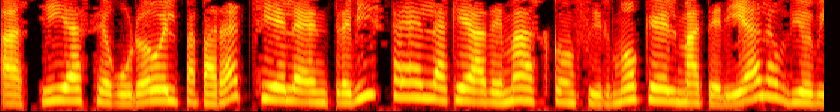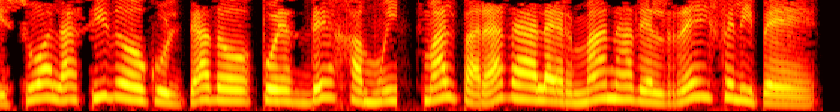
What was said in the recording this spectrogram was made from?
Así aseguró el paparazzi en la entrevista en la que además confirmó que el material audiovisual ha sido ocultado, pues deja muy mal parada a la hermana del rey Felipe.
